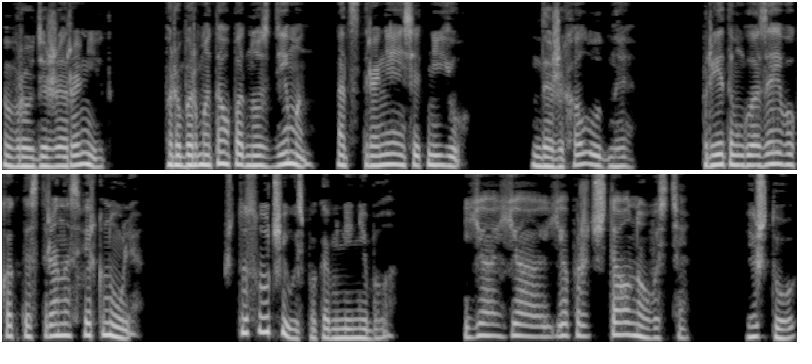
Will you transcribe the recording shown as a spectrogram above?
Вроде жара нет. Пробормотал под нос демон, отстраняясь от нее. Даже холодная. При этом глаза его как-то странно сверкнули. Что случилось, пока меня не было? Я, я, я прочитал новости. И что?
